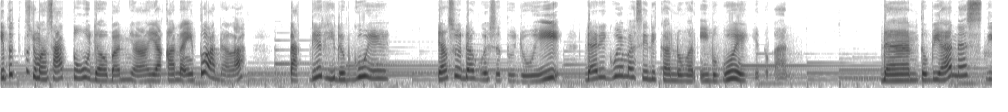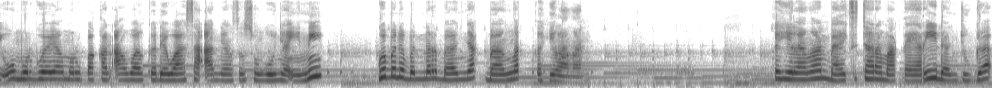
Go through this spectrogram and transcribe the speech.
itu tuh cuma satu jawabannya ya karena itu adalah takdir hidup gue yang sudah gue setujui dari gue masih di kandungan ibu gue gitu kan. Dan to be honest, di umur gue yang merupakan awal kedewasaan yang sesungguhnya ini, gue bener-bener banyak banget kehilangan. Kehilangan baik secara materi dan juga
